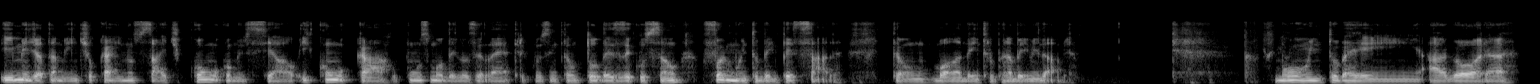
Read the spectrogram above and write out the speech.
imediatamente eu caí no site com o comercial e com o carro, com os modelos elétricos. Então, toda a execução foi muito bem pensada. Então, bola dentro para a BMW. Muito bem. Agora,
